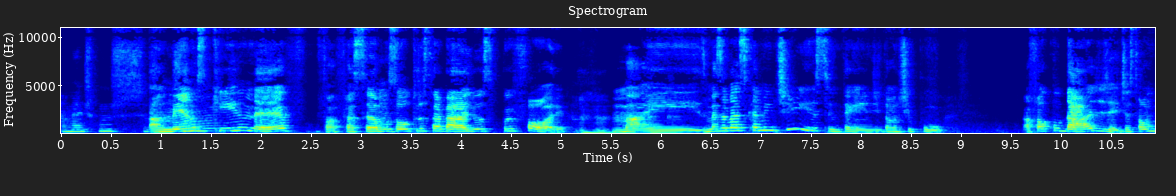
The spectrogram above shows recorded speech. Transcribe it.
a menos que. A menos que, né, fa- façamos outros trabalhos por fora. Uhum. Mas, mas é basicamente isso, entende? Então, tipo, a faculdade, gente, é só um,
